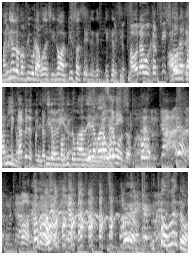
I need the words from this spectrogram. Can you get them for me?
mañana lo configurás. Vos decís, no, empiezo a hacer ej- ejercicio. Ahora hago ejercicio. Ahora te- te camino. cambia la Te tira un de poquito más de... Era más de segundo. No, está muy bueno. Bueno, Está bueno.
